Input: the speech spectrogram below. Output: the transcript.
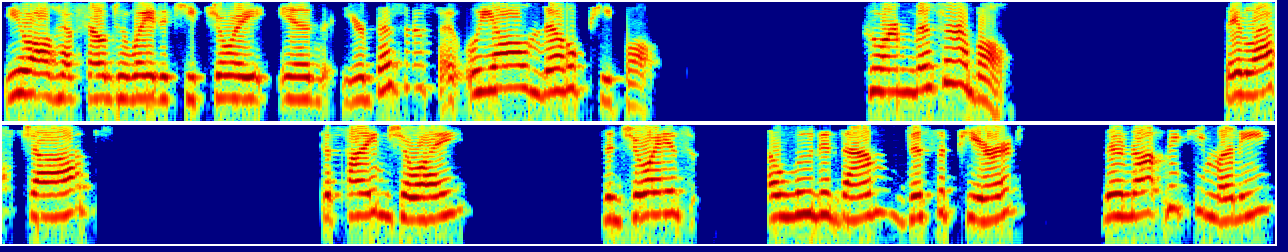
You all have found a way to keep joy in your business. We all know people who are miserable. They left jobs to find joy. The joy has eluded them, disappeared. They're not making money.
